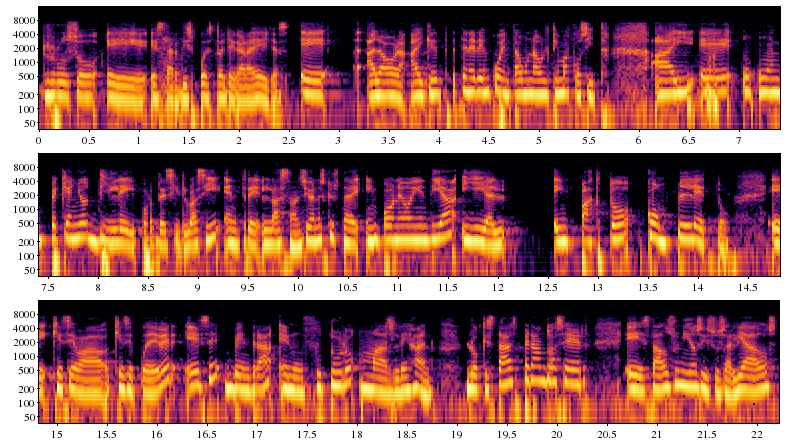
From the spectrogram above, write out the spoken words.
ruso eh, estar dispuesto a llegar a ellas. a la hora hay que tener en cuenta una última cosita. Hay un pequeño delay, por decirlo así, entre las sanciones que usted impone hoy en día y el impacto completo eh, que se va que se puede ver ese vendrá en un futuro más lejano. Lo que está esperando hacer eh, Estados Unidos y sus aliados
